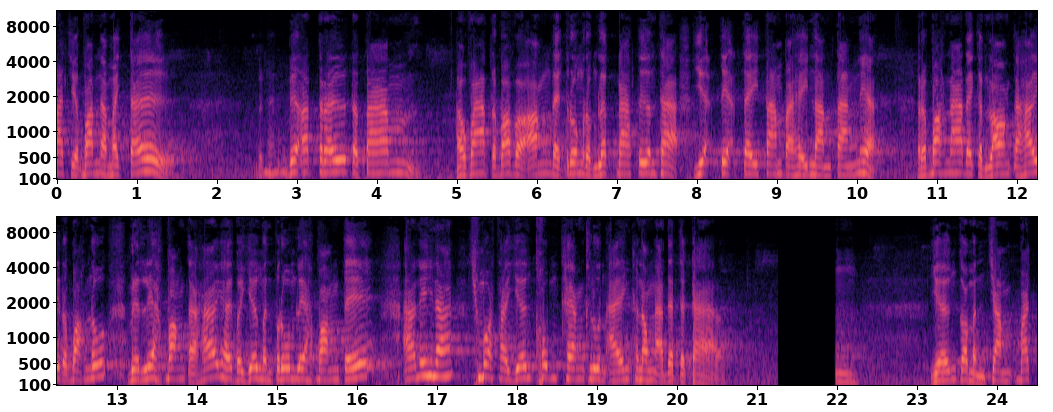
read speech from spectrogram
បច្ចុប្បន្នអាម៉េចទៅវាអត់ត្រូវទៅតាមអវាទរបស់ព្រះអង្គដែលទ្រង់រំលឹកដាស់តឿនថាយៈតេតេតាមបហេណាំតាំងនេះ របស់ណាដែលកន្លងទៅហើយរបស់នោះវាលះបង់ទៅហើយហើយបើយើងមិនព្រមលះបង់ទេអានេះណាឈ្មោះថាយើងខុំខាំងខ្លួនឯងក្នុងអតីតកាលយើងក៏មិនចាំបាច់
